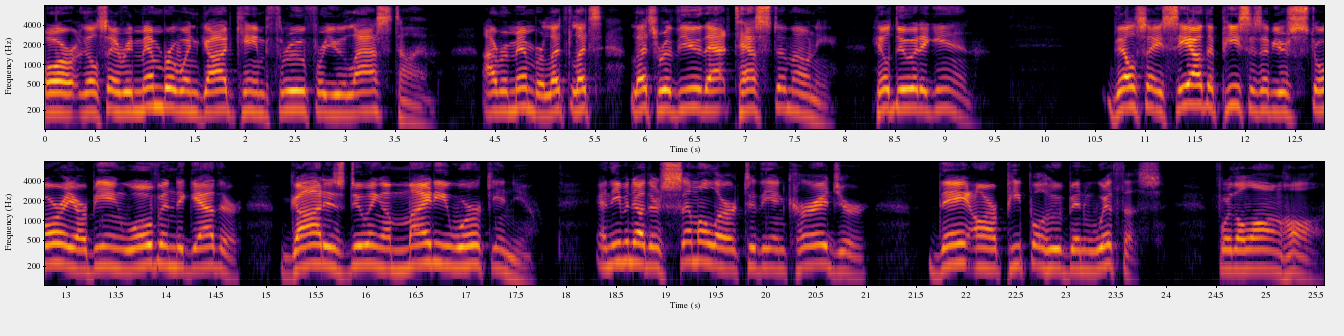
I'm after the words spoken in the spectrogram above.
Or they'll say, Remember when God came through for you last time. I remember. Let's, let's, let's review that testimony. He'll do it again. They'll say, See how the pieces of your story are being woven together. God is doing a mighty work in you. And even though they're similar to the encourager, they are people who've been with us for the long haul.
